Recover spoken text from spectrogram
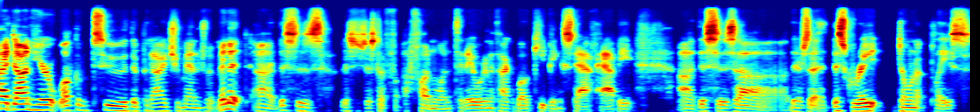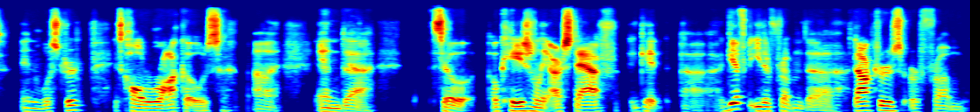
Hi, Don here. Welcome to the Podiatry Management Minute. Uh, this is this is just a, fun one today. We're going to talk about keeping staff happy. Uh, this is uh, there's a this great donut place in Worcester. It's called Rocco's, uh, and uh, so occasionally our staff get uh, a gift either from the doctors or from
